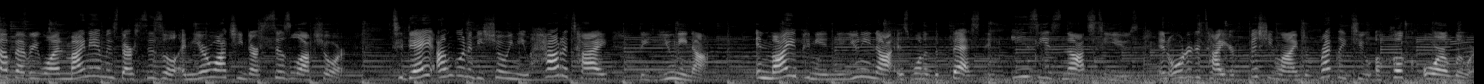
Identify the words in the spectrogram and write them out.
up everyone? My name is Darcizzle and you're watching Darcizzle Offshore. Today I'm going to be showing you how to tie the uni knot. In my opinion, the uni knot is one of the best and easiest knots to use in order to tie your fishing line directly to a hook or a lure.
